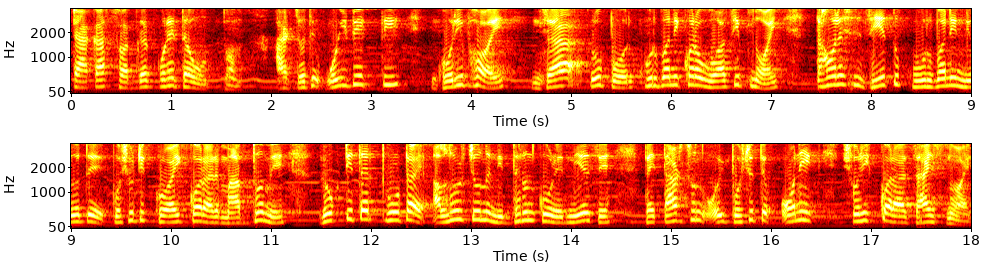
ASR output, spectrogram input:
টাকা সদ্গা করে দেওয়া উত্তম। আর যদি ওই ব্যক্তি গরিব হয়, যার উপর কুরবানি করা ওয়াজিব নয়, তাহলে সে যেহেতু কুরবানির নিয়তে পশুটি ক্রয় করার মাধ্যমে লোকটি তার পুরোটাই আল্লাহর জন্য নির্ধারণ করে নিয়েছে, তাই তার জন্য ওই পশুতে অনেক শরিক করা জায়জ নয়।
